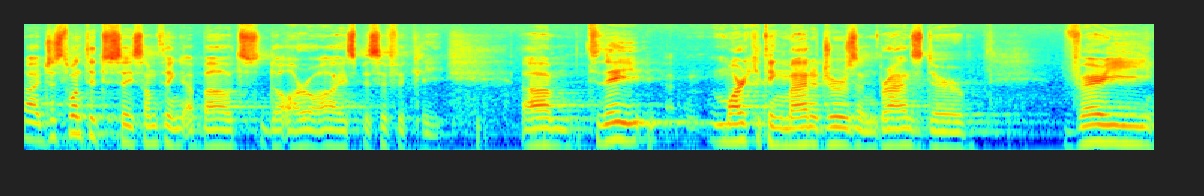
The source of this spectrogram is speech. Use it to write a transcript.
I just wanted to say something about the ROI specifically. Um, today, marketing managers and brands, they're very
